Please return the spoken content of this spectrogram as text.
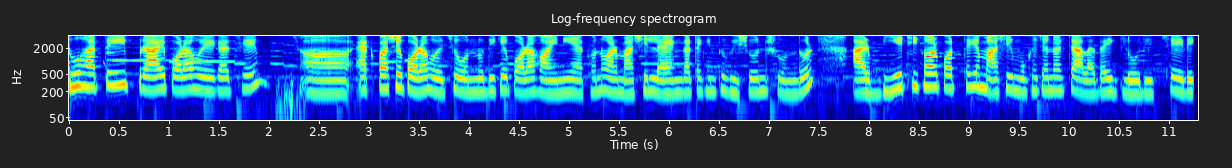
দু হাতেই প্রায় পড়া হয়ে গেছে। এক পাশে পড়া হয়েছে, অন্যদিকে পড়া হয়নি এখনও আর মাসির লেহেঙ্গাটা কিন্তু ভীষণ সুন্দর। আর বিয়ে ঠিক হওয়ার পর থেকে মাসির মুখে যেন একটা আলাদাই গ্লো দিচ্ছে। এদিকে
